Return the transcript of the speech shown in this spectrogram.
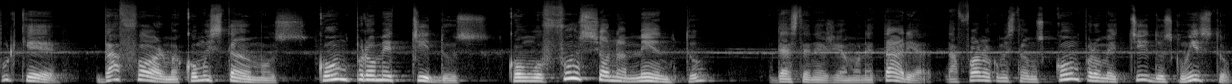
porque da forma como estamos comprometidos com o funcionamento desta energia monetária, da forma como estamos comprometidos com isto,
